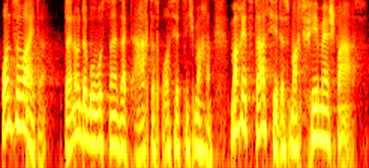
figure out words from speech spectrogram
Und so weiter. Dein Unterbewusstsein sagt, ach, das brauchst du jetzt nicht machen. Mach jetzt das hier, das macht viel mehr Spaß.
